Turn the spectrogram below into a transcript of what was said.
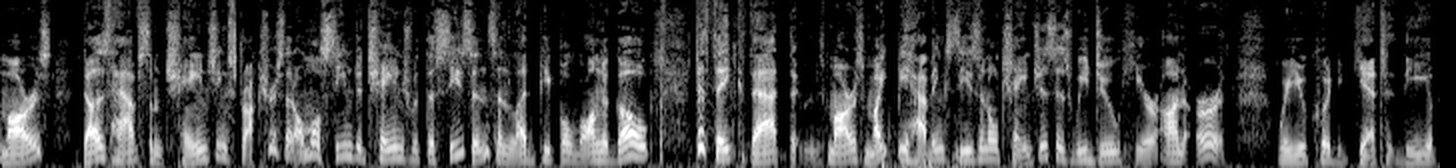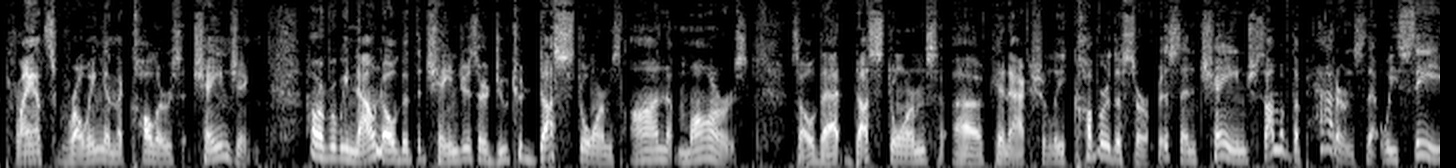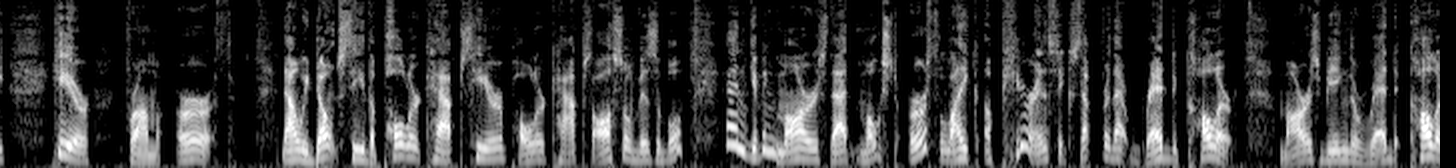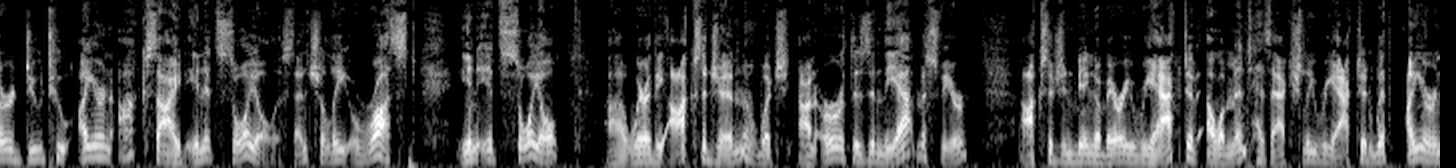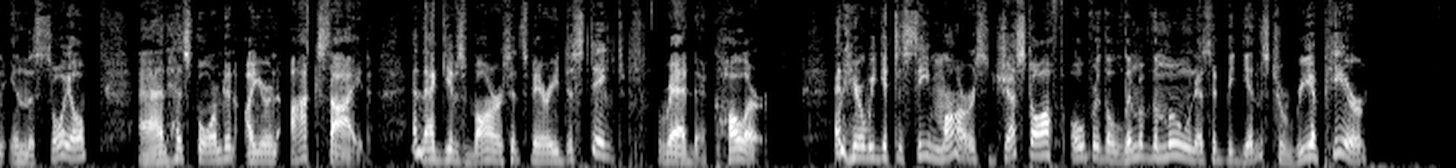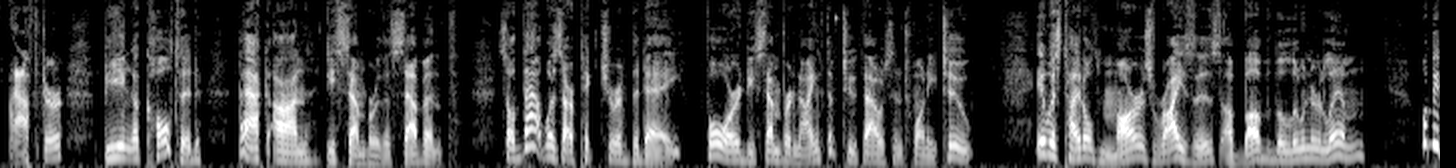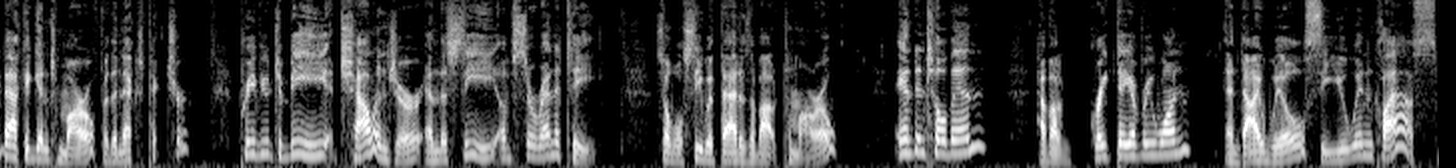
Mars does have some changing structures that almost seem to change with the seasons and led people long ago to think that Mars might be having seasonal changes as we do here on Earth where you could get the plants growing and the colors changing. However, we now know that the changes are due to dust storms on Mars. So that dust storms uh, can actually cover the surface and change some of the patterns that we see here from Earth. Now we don't see the polar caps here. Polar caps also visible and giving Mars that most Earth like appearance except for that red color. Mars being the red color due to iron oxide in its soil essentially rust in its soil uh, where the oxygen, which on Earth is in the atmosphere, oxygen being a very reactive element has actually reacted with iron in the soil and has formed an iron oxide. And that gives Mars its very distinct red color. And here we get to see Mars just off over the limb of the moon as it begins to reappear after being occulted back on December the 7th. So that was our picture of the day for December 9th of 2022. It was titled Mars rises above the lunar limb. We'll be back again tomorrow for the next picture previewed to be Challenger and the Sea of Serenity. So we'll see what that is about tomorrow. And until then, have a great day, everyone. And I will see you in class.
